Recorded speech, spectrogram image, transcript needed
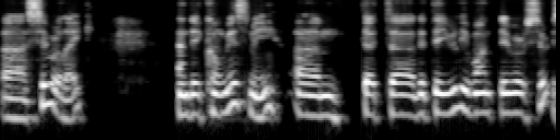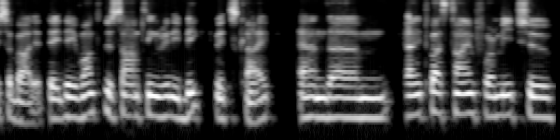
uh, Silver Lake, and they convinced me um, that uh, that they really want they were serious about it. They they want to do something really big with Skype, and um, and it was time for me to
